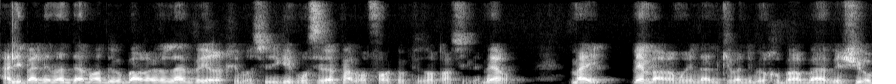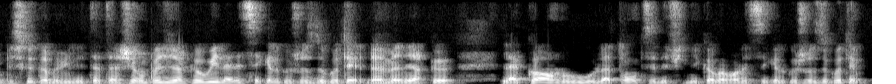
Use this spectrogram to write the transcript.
Aliba de Mandamar de Ubar celui qui ne considère pas l'enfant comme faisant partie de la mère. Mais même qui va puisque comme il est attaché, on peut dire que oui, il a laissé quelque chose de côté, de la manière que la corne ou la tonte s'est définie comme avoir laissé quelque chose de côté.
